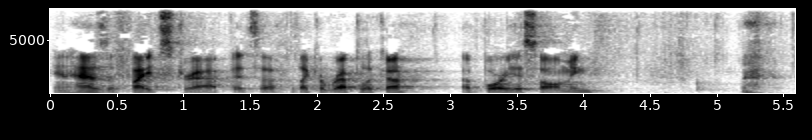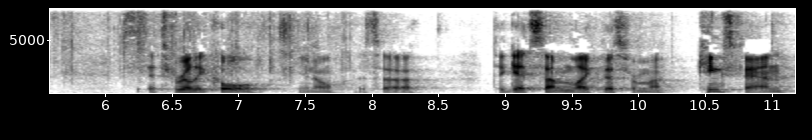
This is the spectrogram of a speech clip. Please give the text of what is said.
And has a fight strap. It's a like a replica of Börje Salming. it's really cool, you know. It's a to get something like this from a Kings fan.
